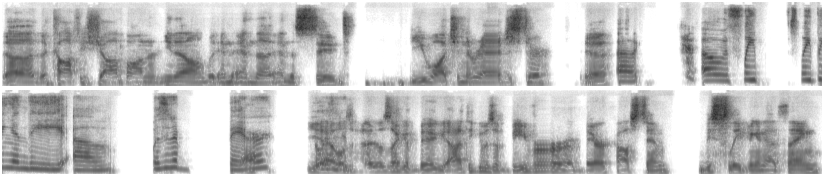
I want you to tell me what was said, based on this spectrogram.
uh, the coffee shop on, you know, in in the in the suit. You watching the register? Yeah. Uh, oh, sleep sleeping in the. Uh, was it a bear? Yeah, it, was, it was like a big. I think it was a beaver or a bear costume. Be sleeping in that thing.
